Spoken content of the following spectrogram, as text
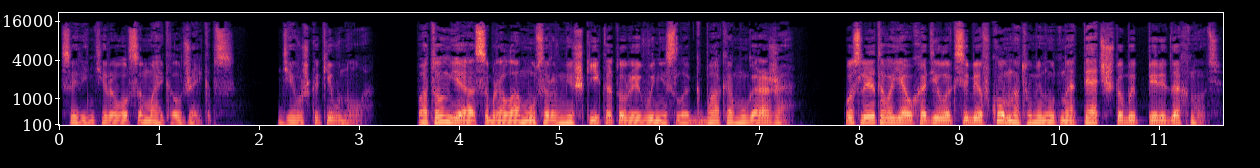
сориентировался Майкл Джейкобс. Девушка кивнула. Потом я собрала мусор в мешки, которые вынесла к бакам у гаража. После этого я уходила к себе в комнату минут на пять, чтобы передохнуть.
